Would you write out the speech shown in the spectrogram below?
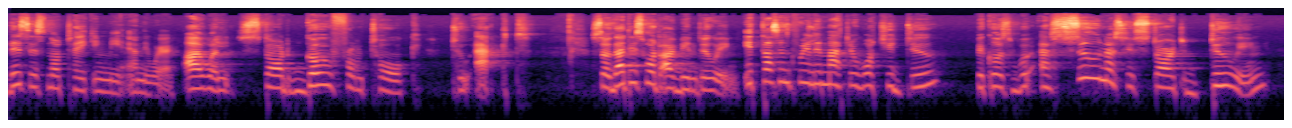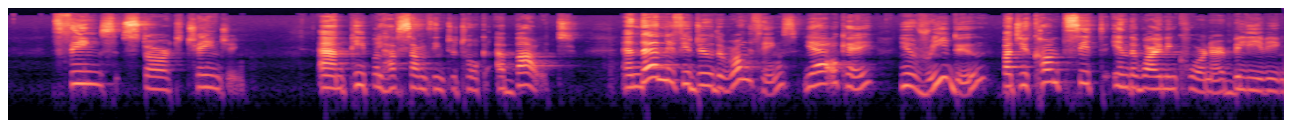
this is not taking me anywhere. I will start go from talk to act. So that is what I've been doing. It doesn't really matter what you do because as soon as you start doing, things start changing and people have something to talk about. And then if you do the wrong things, yeah, okay, you redo, but you can't sit in the whining corner believing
